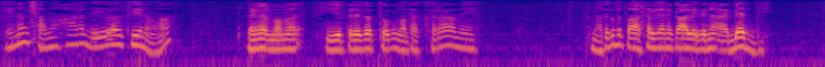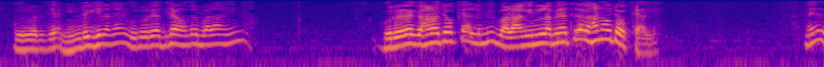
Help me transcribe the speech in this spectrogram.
එහෙනම් සමහර දේවල් තියෙනවා. දැන් මම ඊයේ පෙරේදත් ඔක මතක් කරා මේ මතකද පාසල් යන කාලේ වෙන අබැද්දි ගුරුවරයා දිහා නිින්ද ගිහලා නැහැ ගුරුවරයා දිහා හොඳට බලාගෙන ඉන්නවා ගුරුවරයා ගහනවා චෝක් කැල්ල මේ බලාගෙන ඉන්න ළමයා දිහා ගහනවා චෝක් කැල්ලේ නේද?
